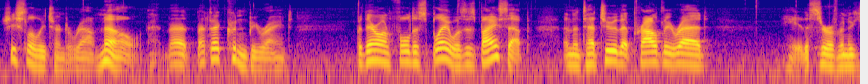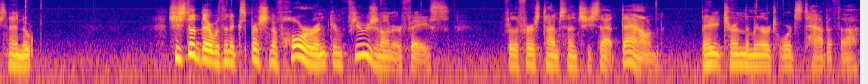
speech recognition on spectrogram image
She slowly turned around. No, that, that, that couldn't be right. But there on full display was his bicep, and a tattoo that proudly read, He the servant Nintendo. She stood there with an expression of horror and confusion on her face. For the first time since she sat down, Betty turned the mirror towards Tabitha.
